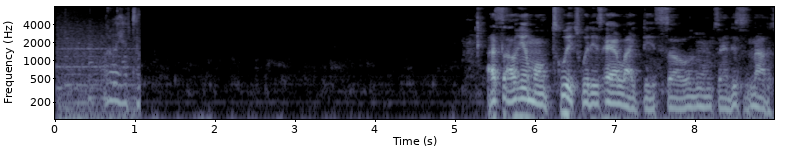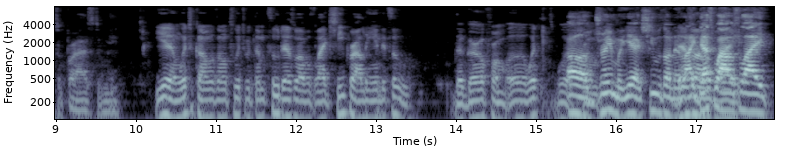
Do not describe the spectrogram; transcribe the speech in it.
What do we have to? I saw him on Twitch with his hair like this, so you know what I'm saying. This is not a surprise to me. Yeah, and WitchCon was on Twitch with them too. That's why I was like, she probably ended too. The girl from uh, what? what Uh, from- Dreamer, yeah, she was on there. That's Like that's why I was like,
